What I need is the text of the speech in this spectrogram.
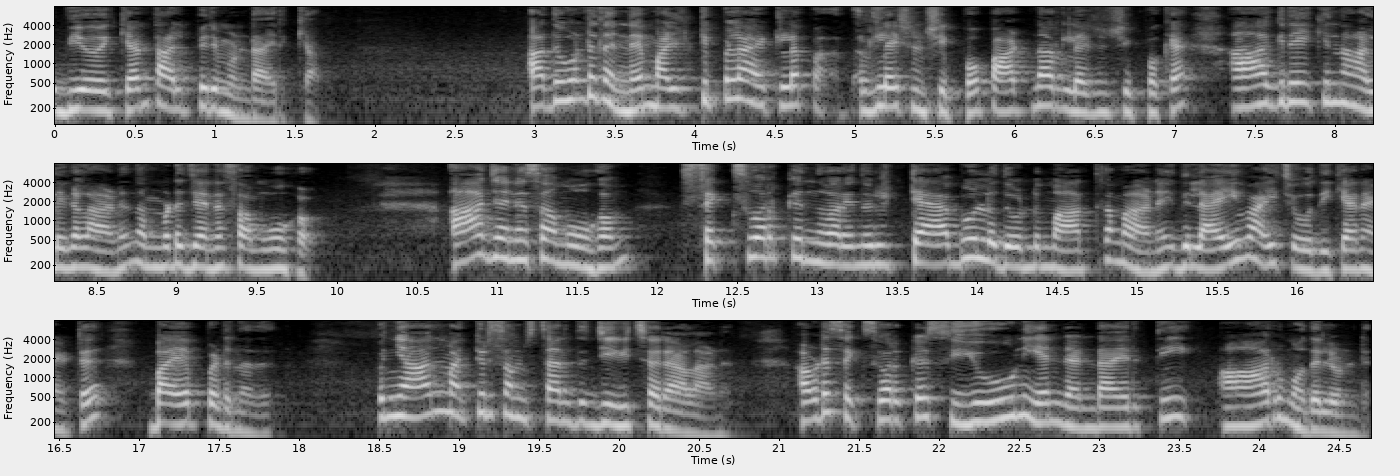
ഉപയോഗിക്കാൻ താല്പര്യമുണ്ടായിരിക്കാം. അതുകൊണ്ട് തന്നെ മൾട്ടിപ്പിൾ ആയിട്ടുള്ള റിലേഷൻഷിപ്പോ പാർട്ട്ണർ റിലേഷൻഷിപ്പോ ഒക്കെ ആഗ്രഹിക്കുന്ന ആളുകളാണ് നമ്മുടെ ജനസമൂഹം. ആ ജനസമൂഹം സെക്സ് വർക്ക് എന്ന് പറയുന്ന ഒരു ടാബ് ഉള്ളതുകൊണ്ട് മാത്രമാണ് ഇത് ലൈവായി ചോദിക്കാനായിട്ട് ഭയപ്പെടുന്നത്. അപ്പം ഞാൻ മറ്റൊരു സംസ്ഥാനത്ത് ജീവിച്ച ഒരാളാണ്. അവിടെ സെക്സ് വർക്കേഴ്സ് യൂണിയൻ രണ്ടായിരത്തി ആറ് മുതലുണ്ട്.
